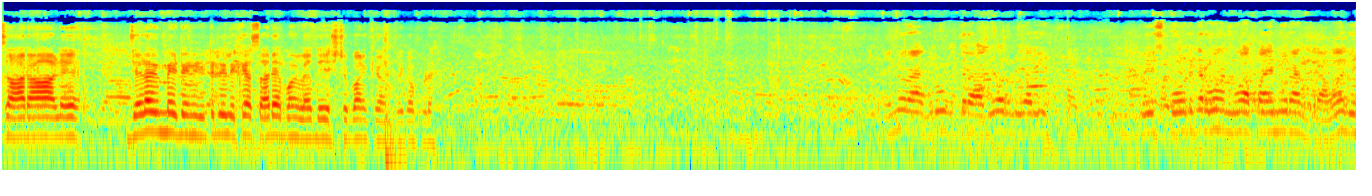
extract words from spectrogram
ਜ਼ਾਰਾ ਵਾਲੇ, ਜਿਹੜਾ ਵੀ ਮੇਡ ਇਨ ਇਟਲੀ ਲਿਖਿਆ, ਸਾਰੇ ਬੰਗਲਾਦੇਸ਼ 'ਚ ਬਣ ਕੇ ਆਉਂਦੇ ਕੱਪੜੇ। ਇਹਨੂੰ ਰੰਗ ਰੂੰਗ ਕਰਾ ਦਿਓ ਅਗਲੀ ਵਾਰੀ। ਕੋਈ ਸਪੋਰਟ ਕਰਵਾਉਣ ਨੂੰ ਆਪਾਂ ਇਹਨੂੰ ਰੰਗ ਕਰਾਵਾਂਗੇ।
